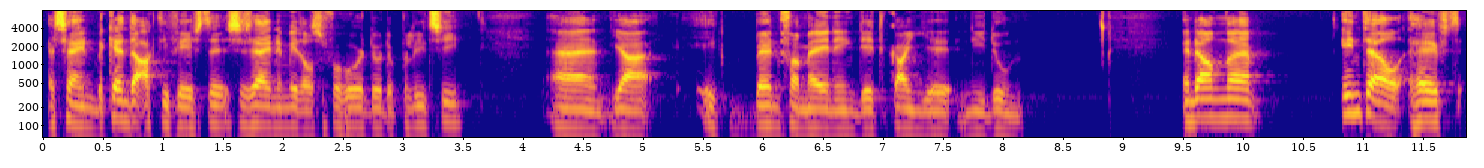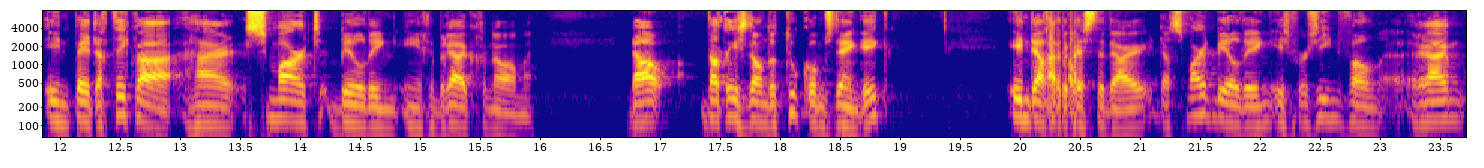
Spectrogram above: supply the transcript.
het zijn bekende activisten, ze zijn inmiddels verhoord door de politie. En ja, ik ben van mening, dit kan je niet doen. En dan... Uh, Intel heeft in Petah Tikwa haar smart building in gebruik genomen. Nou, dat is dan de toekomst, denk ik. In dat westen daar. Dat smart building is voorzien van ruim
